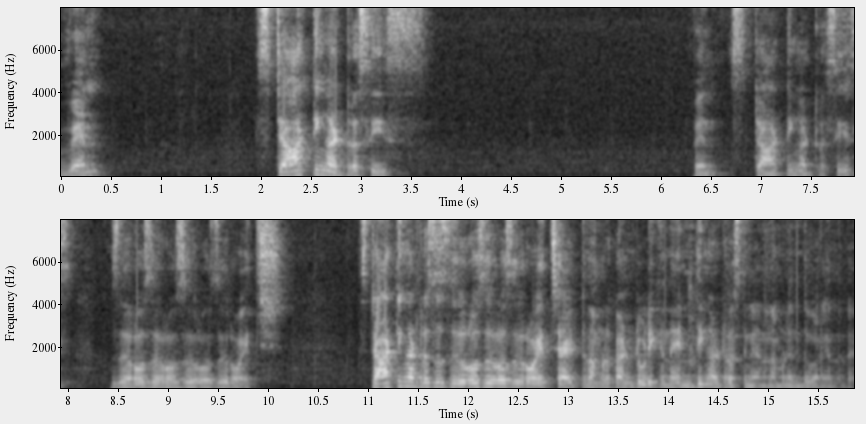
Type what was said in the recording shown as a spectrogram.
when starting address is when starting address is 0000h starting address zero zero zero H ആയിട്ട് നമ്മൾ കണ്ടുപിടിക്കുന്ന എൻഡിങ് അഡ്രസ്സിനെയാണ് നമ്മൾ എന്ത് പറയുന്നത്?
